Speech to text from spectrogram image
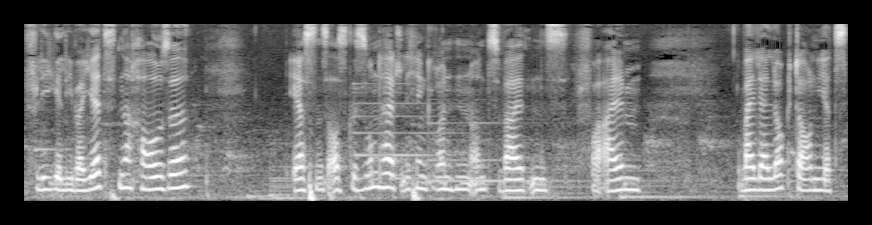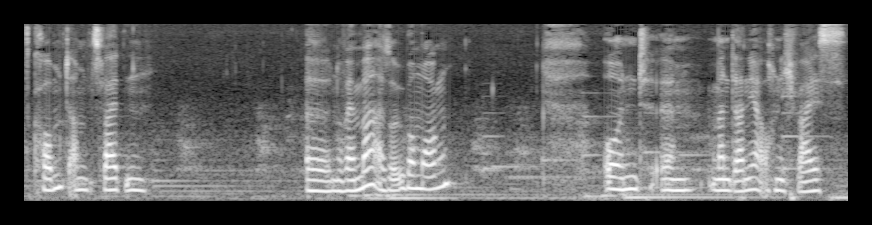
fliege lieber jetzt nach Hause. Erstens aus gesundheitlichen Gründen und zweitens vor allem, weil der Lockdown jetzt kommt am 2. Äh, November, also übermorgen. Und ähm, man dann ja auch nicht weiß,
